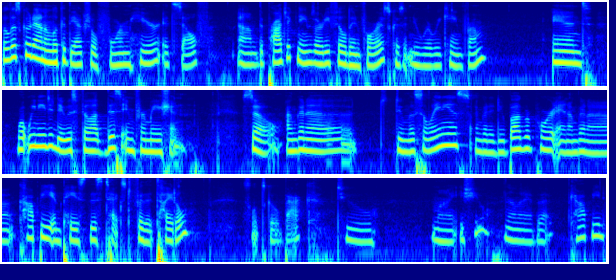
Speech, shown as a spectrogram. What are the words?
But let's go down and look at the actual form here itself. Um, the project name's already filled in for us because it knew where we came from. And what we need to do is fill out this information. So I'm going to do miscellaneous, I'm going to do bug report, and I'm going to copy and paste this text for the title. So let's go back to my issue now that I have that copied.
